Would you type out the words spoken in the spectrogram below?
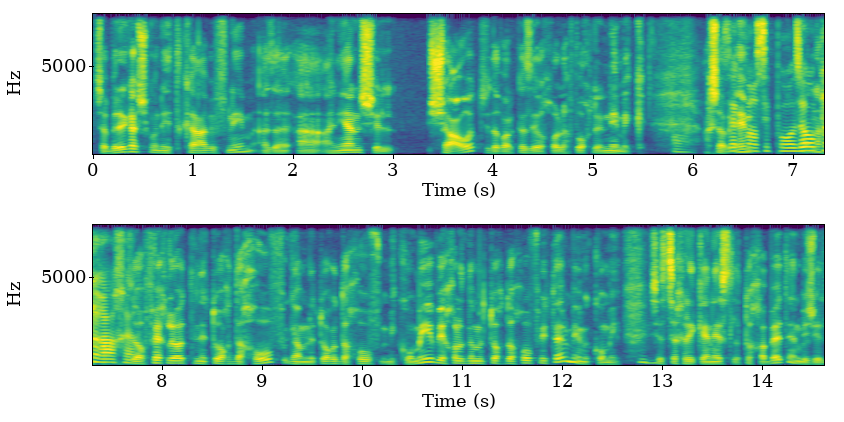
עכשיו ברגע שהוא נתקע בפנים, אז העניין של שעות, שדבר כזה יכול להפוך לנמק. Oh, עכשיו, זה הם, כבר סיפור, זה אופרה אחרת. זה הופך להיות ניתוח דחוף, גם ניתוח דחוף מקומי, ויכול להיות גם ניתוח דחוף יותר ממקומי, mm-hmm. שצריך להיכנס לתוך הבטן, בשביל,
